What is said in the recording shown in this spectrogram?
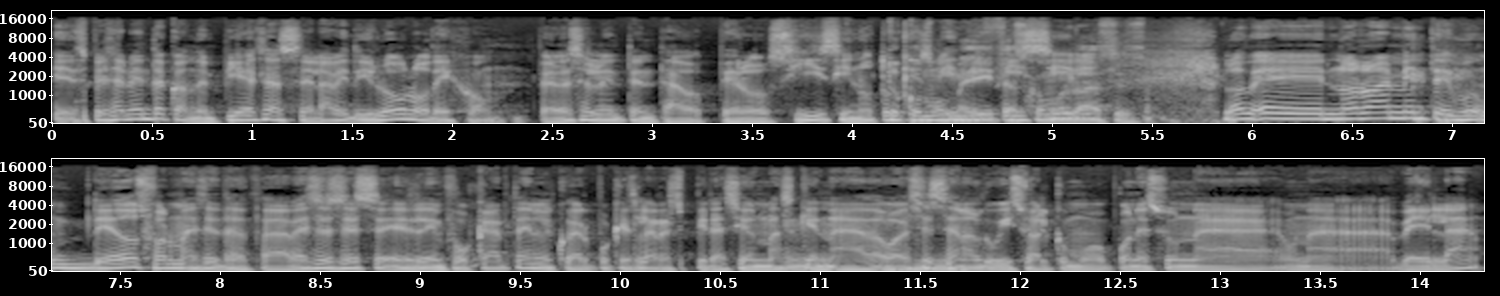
y especialmente cuando empiezas el hábito y luego lo dejo, pero a veces lo he intentado, pero sí, si no ¿Tú cómo meditas? ¿Cómo lo haces? Eh, normalmente de dos formas se trata. A veces es, enfocarte en el cuerpo, que es la respiración más que mm, nada, o a veces en algo visual, como pones una, una vela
